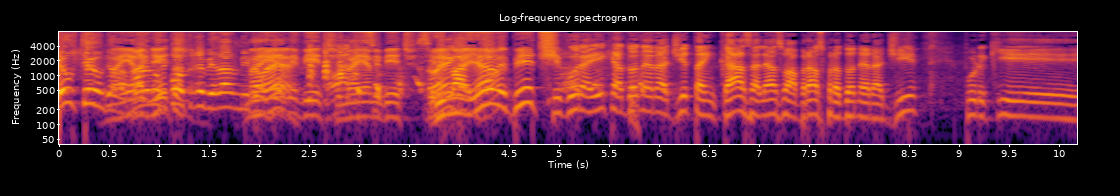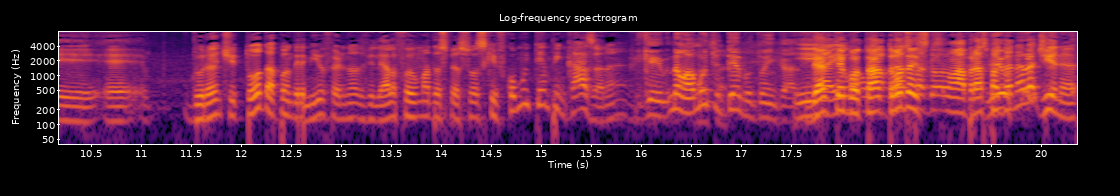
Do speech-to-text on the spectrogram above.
Eu sei onde ela Miami mora, eu não Beach. posso revelar no microfone. Miami Beach, Miami Beach. Não é, Miami Beach. Segura aí que a dona Eradi tá em casa. Aliás, um abraço pra dona Eradi, porque é, durante toda a pandemia o Fernando Vilela foi uma das pessoas que ficou muito tempo em casa, né? Fiquei- não, há muito tempo eu estou em casa. E Deve aí, ter um- botado um abraço toda a es- Um abraço pra Viu? dona Eradi, né?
